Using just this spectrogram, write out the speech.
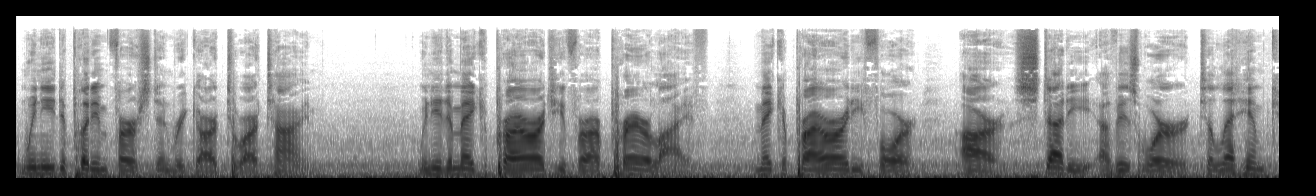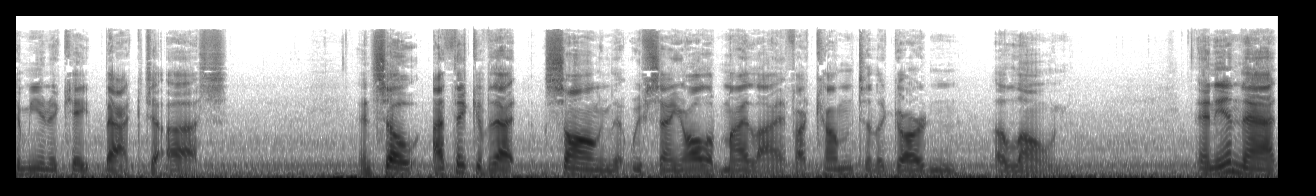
we need to put him first in regard to our time. We need to make a priority for our prayer life, make a priority for our study of His Word, to let Him communicate back to us. And so I think of that song that we've sang all of my life I come to the garden alone. And in that,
